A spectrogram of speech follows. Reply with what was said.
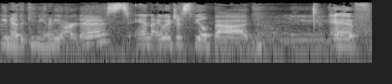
you know, the community artist, and I would just feel bad if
